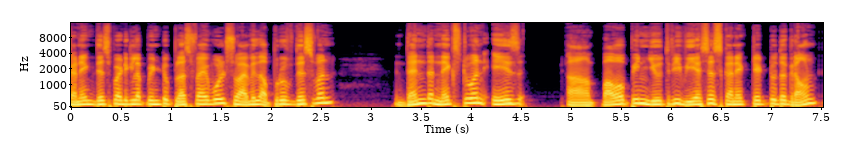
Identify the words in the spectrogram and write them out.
connect this particular pin to plus 5 volts. So I will approve this one. Then the next one is uh, power pin U3 VSS connected to the ground.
